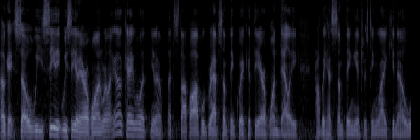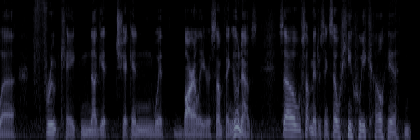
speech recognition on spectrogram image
Okay, so we see we see an Erewhon. We're like, okay, well, let, you know, let's stop off. We'll grab something quick at the Erewhon Deli. Probably has something interesting like you know, uh, fruitcake nugget chicken with barley or something. Who knows? So something interesting. So we we go in,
